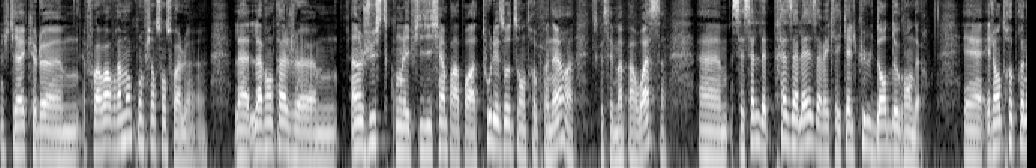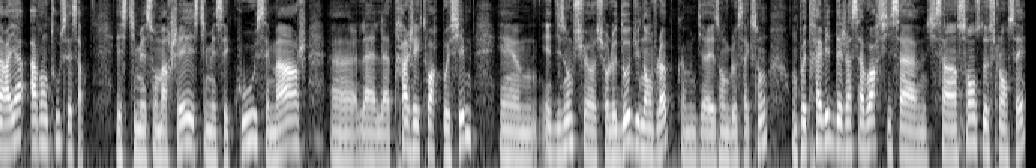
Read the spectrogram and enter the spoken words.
Je dirais que le, faut avoir vraiment confiance en soi. L'avantage injuste qu'ont les physiciens par rapport à tous les autres entrepreneurs, parce que c'est ma paroisse, c'est celle d'être très à l'aise avec les calculs d'ordre de grandeur. Et, l'entrepreneuriat, avant tout, c'est ça. Estimer son marché, estimer ses coûts, ses marges, euh, la, trajectoire possible. Euh, et, disons que sur, sur le dos d'une enveloppe, comme diraient les anglo-saxons, on peut très vite déjà savoir si ça, si ça a un sens de se lancer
